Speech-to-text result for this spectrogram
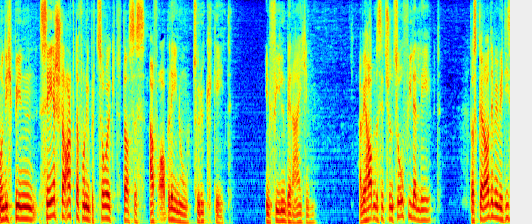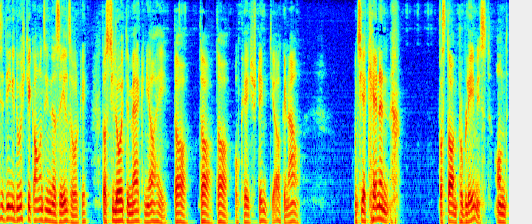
Und ich bin sehr stark davon überzeugt, dass es auf Ablehnung zurückgeht. In vielen Bereichen. Aber wir haben das jetzt schon so viel erlebt, dass gerade wenn wir diese Dinge durchgegangen sind in der Seelsorge, dass die Leute merken, ja, hey, da, da, da, okay, stimmt, ja, genau. Und sie erkennen, dass da ein Problem ist. Und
